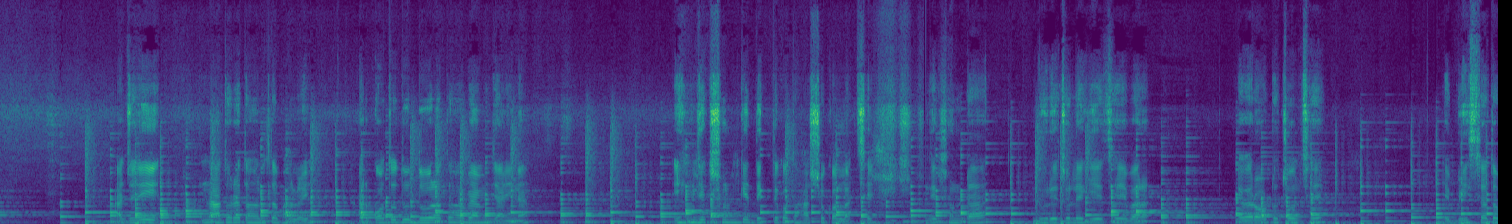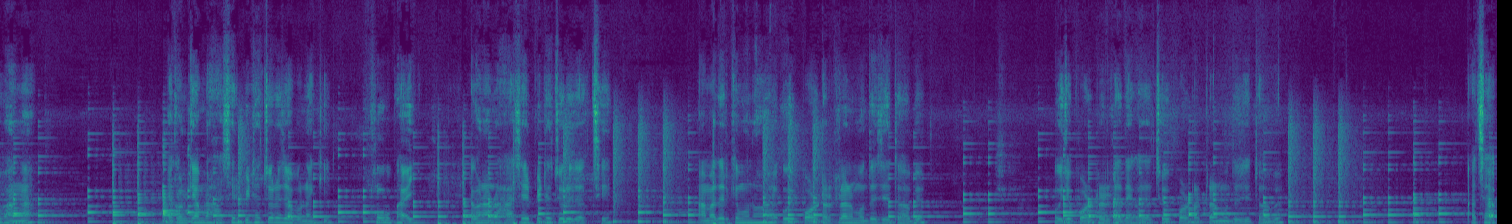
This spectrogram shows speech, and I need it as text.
আর যদি না ধরে তাহলে তো ভালোই। আর কত দূর দৌড়াতে হবে আমি জানি না। ইঞ্জেকশনকে দেখতে কত হাস্যকর লাগছে। ইঞ্জেকশনটা দূরে চলে গিয়েছে, এবার এবার অটো চলছে। এই ব্রিজটা তো ভাঙা। এখন কি আমরা হাঁসের পিঠে চড়ে যাব নাকি? ও ভাই, এখন আমরা হাঁসের পিঠে চড়ে যাচ্ছি। আমাদেরকে মনে হয় ওই পোর্টালটার মধ্যে যেতে হবে। ওই যে পোর্টালটা দেখা যাচ্ছে, ওই পোর্টালটার মধ্যে যেতে হবে। আচ্ছা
